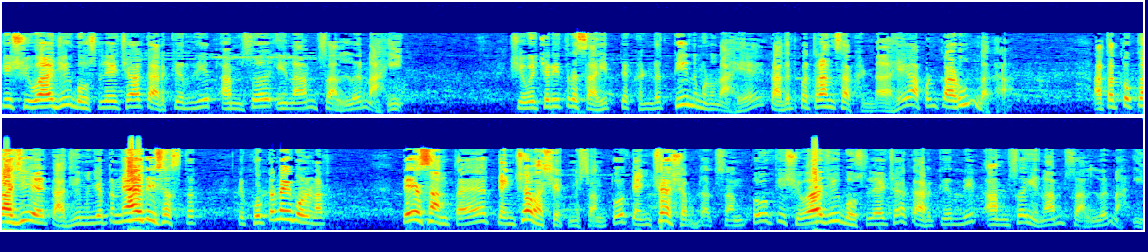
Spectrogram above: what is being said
की शिवाजी भोसलेच्या कारकिर्दीत आमचं इनाम चाललं नाही. शिवचरित्र साहित्य खंड तीन म्हणून आहे कागदपत्रांचा खंड आहे आपण काढून बघा. आता तो काजी आहे काजी म्हणजे तर न्यायाधीश असतात ते खोटं नाही बोलणार. ते सांगतायत त्यांच्या भाषेत मी सांगतो त्यांच्या शब्दात सांगतो की शिवाजी भोसल्याच्या कारकिर्दीत आमचं इनाम चाललं नाही.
